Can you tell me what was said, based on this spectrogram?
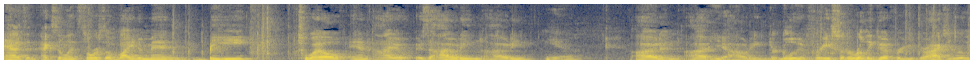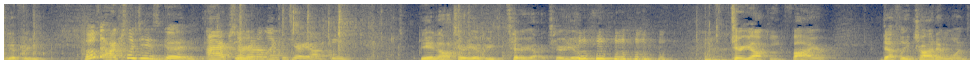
it has an excellent source of vitamin B12 and iodine. Is it iodine? Iodine? Yeah. Iodine. I, yeah, iodine. They're gluten free, so they're really good for you. They're actually really good for you. Those actually taste good. I actually kind of like the teriyaki. Yeah, no, teriyaki, teriyaki, teriyaki. teriyaki, fire. Definitely try them ones.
